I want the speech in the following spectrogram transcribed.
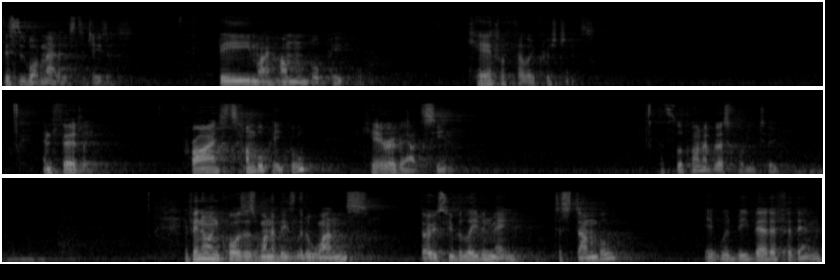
This is what matters to Jesus. Be my humble people. Care for fellow Christians. And thirdly, Christ's humble people care about sin. Let's look on at verse 42. If anyone causes one of these little ones, those who believe in me, to stumble, it would be better for them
